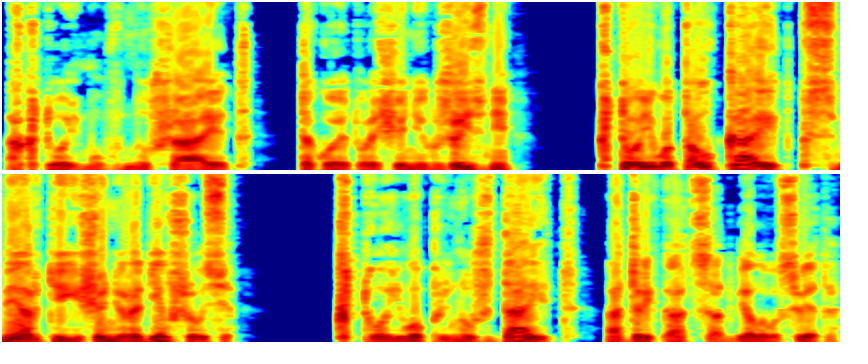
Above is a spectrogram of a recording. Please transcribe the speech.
А кто ему внушает такое отвращение к жизни? Кто его толкает к смерти еще не родившегося? Кто его принуждает отрекаться от белого света?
